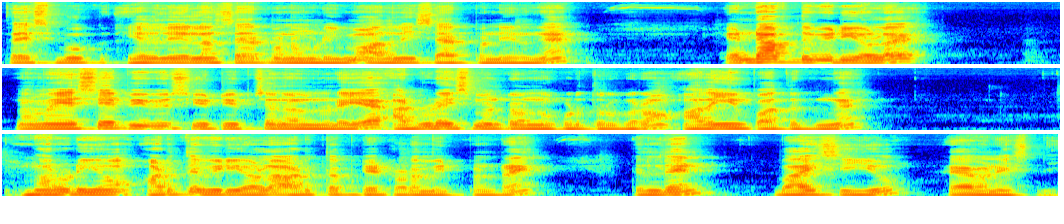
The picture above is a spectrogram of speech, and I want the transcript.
ஃபேஸ்புக் எதுலையெல்லாம் ஷேர் பண்ண முடியுமோ அதுலேயும் ஷேர் பண்ணிடுங்க எண்ட் ஆஃப் த வீடியோவில் நம்ம எஸ்ஏபி வியூஸ் யூடியூப் சேனலினுடைய அட்வர்டைஸ்மெண்ட் ஒன்று கொடுத்துருக்குறோம். அதையும் பார்த்துக்குங்க. மறுபடியும் அடுத்த வீடியோவில் அடுத்த அப்டேட்டோட மீட் பண்ணுறேன் till then bye see you have a nice day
